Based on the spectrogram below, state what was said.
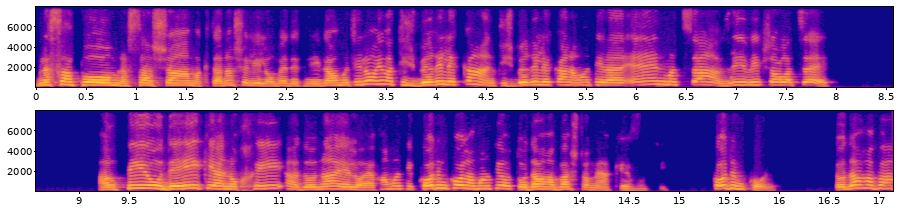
מנסה פה, מנסה שם, הקטנה שלי לומדת נהיגה, אומרת לי, לא, אמא, תשברי לכאן, תשברי לכאן. אמרתי לה, אין מצב, זיו, אי אפשר לצאת. הרפיעו דעי כי אנוכי אדוני אלוהיך. אמרתי, קודם כל, אמרתי לו, תודה רבה שאתה מעכב אותי. קודם כל. תודה רבה.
